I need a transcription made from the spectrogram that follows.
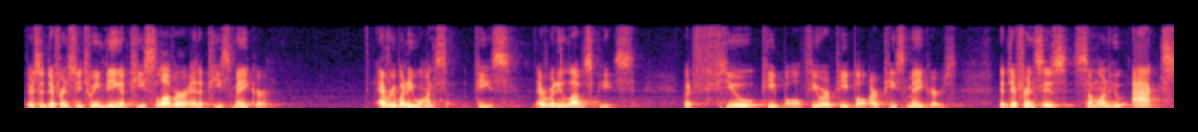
there's a difference between being a peace lover and a peacemaker. Everybody wants peace, everybody loves peace. But few people, fewer people, are peacemakers. The difference is someone who acts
